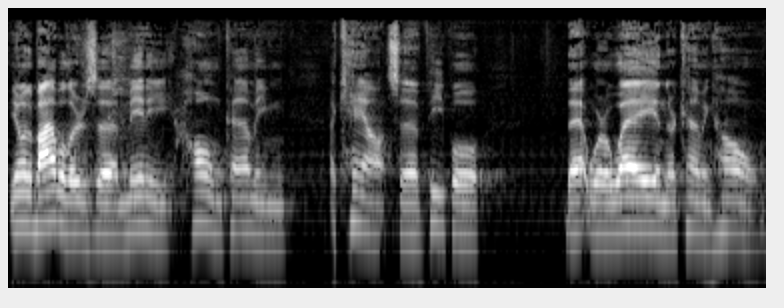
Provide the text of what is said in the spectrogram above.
You know, in the Bible, there's uh, many homecoming accounts of people that were away and they're coming home.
